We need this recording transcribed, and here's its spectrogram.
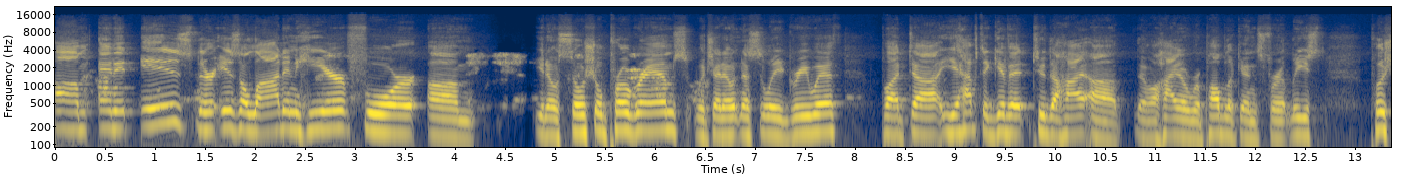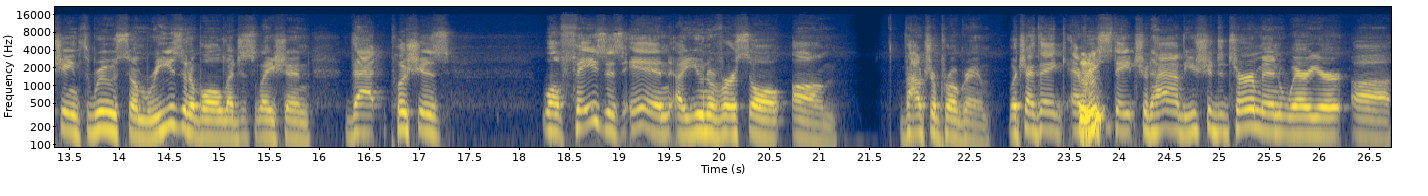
Um, and it is there is a lot in here for um, you know social programs, which I don't necessarily agree with but uh, you have to give it to the, high, uh, the Ohio Republicans for at least pushing through some reasonable legislation that pushes, well, phases in a universal um, voucher program, which I think every mm-hmm. state should have. You should determine where your, uh,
